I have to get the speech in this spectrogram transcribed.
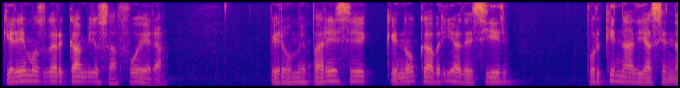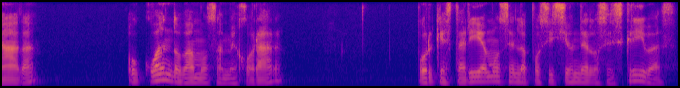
Queremos ver cambios afuera, pero me parece que no cabría decir ¿por qué nadie hace nada? ¿O cuándo vamos a mejorar? Porque estaríamos en la posición de los escribas,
